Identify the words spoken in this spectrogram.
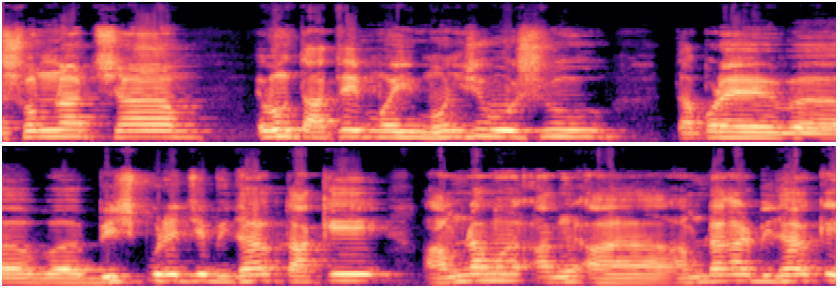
সোমনাথ শ্যাম এবং তাতে ওই মঞ্জু বসু তারপরে আহ, যে বিধায়ক তাকে আমরা আমডাঙ্গার বিধায়ককে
